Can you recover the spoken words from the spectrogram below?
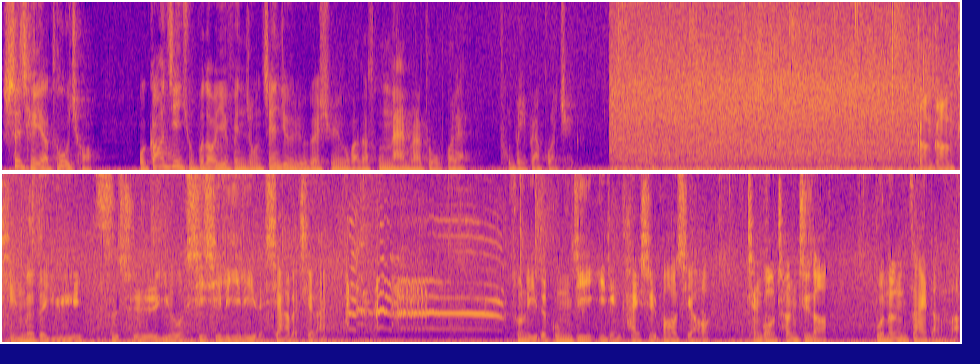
事情也凑巧，我刚进去不到一分钟，真就有一个巡逻的从南边走过来，从北边过去。刚刚停了的雨，此时又淅淅沥沥的下了起来。村里的公鸡已经开始报晓，陈光诚知道不能再等了，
